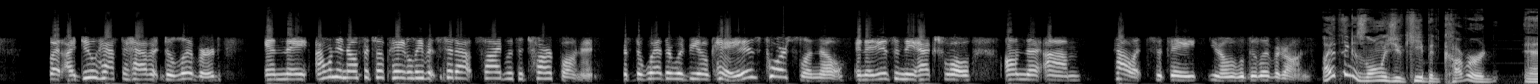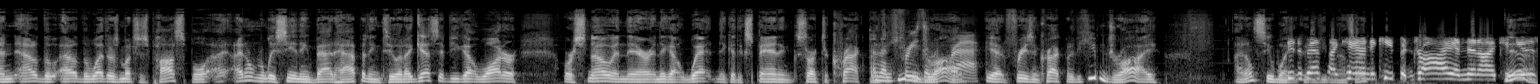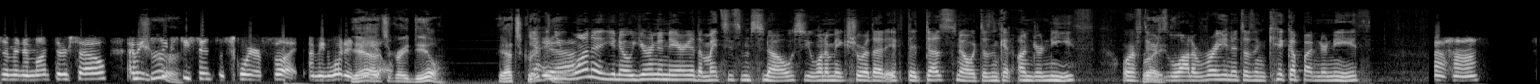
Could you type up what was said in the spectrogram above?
but I do have to have it delivered. And they, I want to know if it's okay to leave it sit outside with a tarp on it. If the weather would be okay. It is porcelain though, and it is in the actual on the um, pallets that they, you know, will deliver it on. I think as long as you keep it covered and out of the out of the weather as much as possible, I, I don't really see anything bad happening to it. I guess if you got water or snow in there and they got wet and they could expand and start to crack, but And then keep freeze them and dry, crack. yeah, freeze and crack. But if you keep them dry, I don't see why do the best I them can to keep it dry, and then I can Yeah. use them in a month or so. I mean, Sure. sixty cents a square foot. I mean, what a Yeah, deal! that's a great deal. Yeah, that's Yeah, great. and you want to, you know, you're in an area that might see some snow, so you want to make sure that if it does snow, it doesn't get underneath, or if there's Right. a lot of rain, it doesn't kick up underneath. Uh huh.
